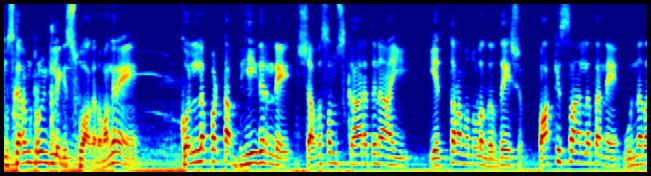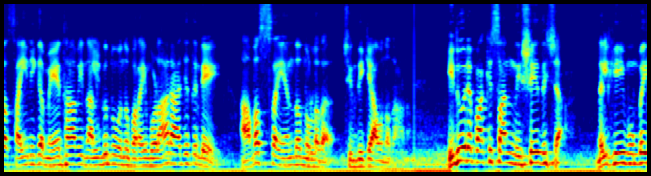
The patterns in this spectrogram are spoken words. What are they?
നമസ്കാരം ട്രൂയിന്റിലേക്ക് സ്വാഗതം. അങ്ങനെ കൊല്ലപ്പെട്ട ഭീകരന്റെ ശവസംസ്കാരത്തിനായി എത്തണമെന്നുള്ള നിർദ്ദേശം പാകിസ്ഥാനിലെ തന്നെ ഉന്നത സൈനിക മേധാവി നൽകുന്നുവെന്ന് പറയുമ്പോൾ ആ രാജ്യത്തിന്റെ അവസ്ഥ എന്തെന്നുള്ളത് ചിന്തിക്കാവുന്നതാണ്. ഇതുവരെ പാകിസ്ഥാൻ നിഷേധിച്ച ഡൽഹി മുംബൈ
